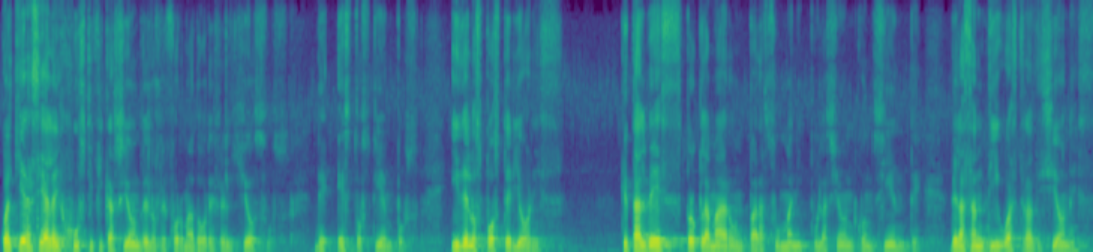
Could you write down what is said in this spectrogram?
Cualquiera sea la injustificación de los reformadores religiosos de estos tiempos y de los posteriores, que tal vez proclamaron para su manipulación consciente de las antiguas tradiciones,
